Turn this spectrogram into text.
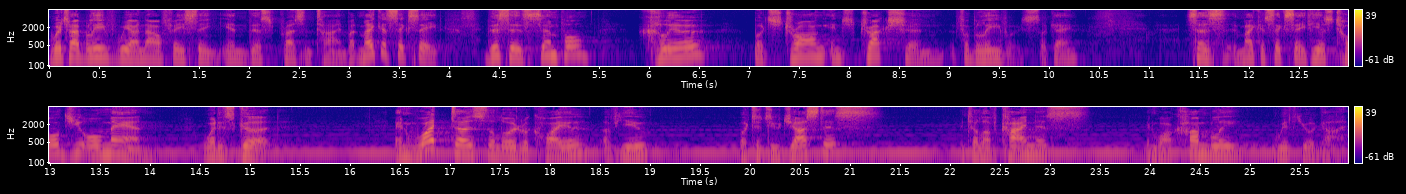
which I believe we are now facing in this present time. But Micah 6 8, this is simple, clear, but strong instruction for believers, okay? It says in Micah 6 8, He has told you, O man, what is good. And what does the Lord require of you? But to do justice and to love kindness and walk humbly with your God.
